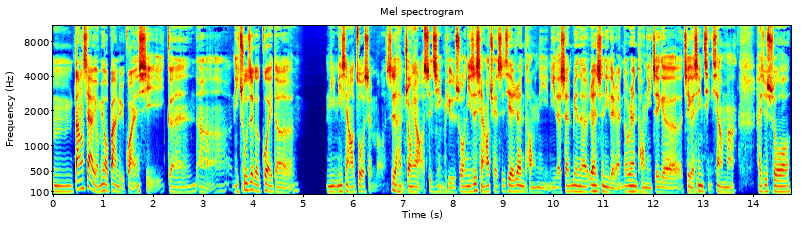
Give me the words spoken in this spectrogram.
嗯，当下有没有伴侣关系，跟呃，你出这个柜的，你你想要做什么是很重要的事情。嗯、比如说，你是想要全世界认同你，你的身边的认识你的人都认同你这个这个性倾向吗？还是说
